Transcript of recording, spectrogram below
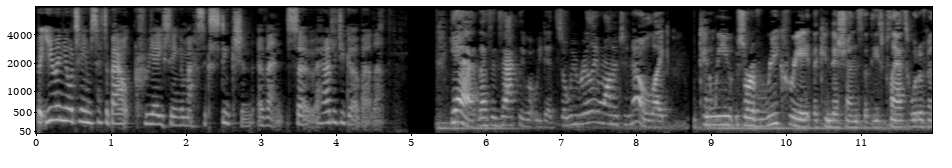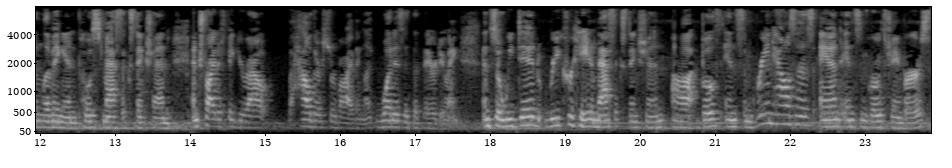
But you and your team set about creating a mass extinction event. So how did you go about that? Yeah, that's exactly what we did. So we really wanted to know, like, can we sort of recreate the conditions that these plants would have been living in post mass extinction and try to figure out how they're surviving, like what is it that they're doing. And so we did recreate a mass extinction, uh, both in some greenhouses and in some growth chambers.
